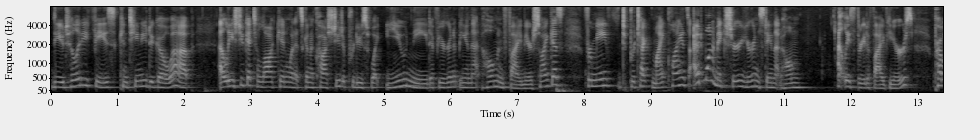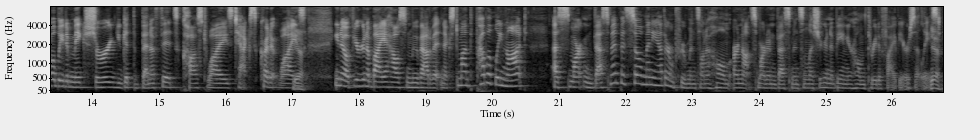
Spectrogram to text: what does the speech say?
the utility fees continue to go up, at least you get to lock in what it's going to cost you to produce what you need if you're going to be in that home in five years. So I guess for me, to protect my clients, I'd want to make sure you're going to stay in that home at least three to five years, probably to make sure you get the benefits cost wise, tax credit wise. Yeah. You know, if you're going to buy a house and move out of it next month, probably not a smart investment, but so many other improvements on a home are not smart investments unless you're going to be in your home three to five years at least. Yeah.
